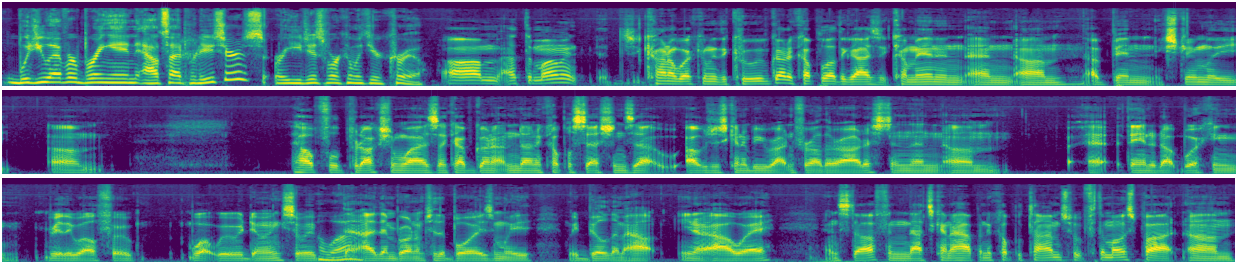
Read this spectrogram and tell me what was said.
Would you ever bring in outside producers, or are you just working with your crew? Um, at the moment, kind of working with the crew. We've got a couple other guys that come in, and and um, I've been extremely um, helpful production wise. Like I've gone out and done a couple sessions that I was just going to be writing for other artists, and then um, uh, they ended up working really well for what we were doing. So we, Oh, wow. I then brought them to the boys, and we we'd build them out, you know, our way and stuff. And that's kind of happened a couple times, but for the most part, um,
